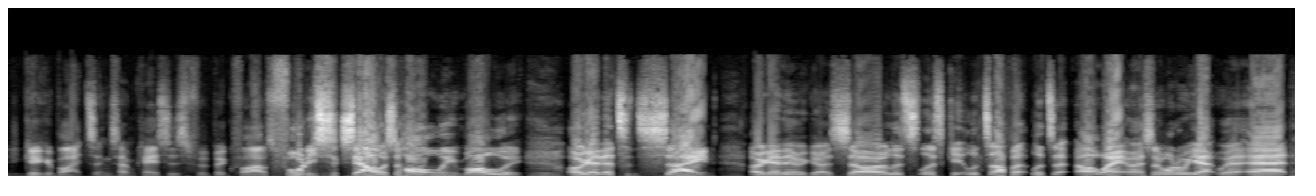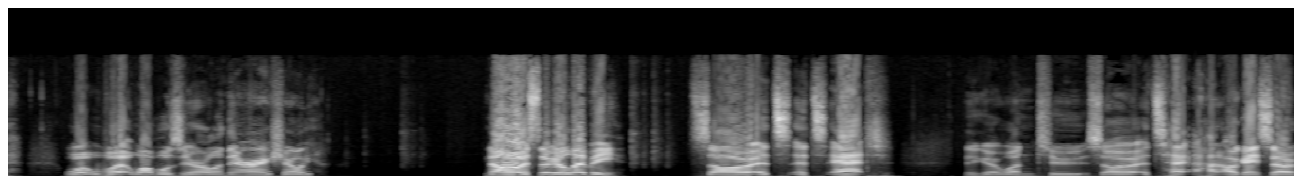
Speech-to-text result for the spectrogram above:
gigabytes in some cases for big files. 46 hours, holy moly! Okay, that's insane. Okay, there we go. So let's let's get let's up it. Let's uh, oh wait. So what are we at? We're at what what one more zero in there, eh? Shall we? No, it's still gonna let me. So it's it's at there you go one two. So it's okay. So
